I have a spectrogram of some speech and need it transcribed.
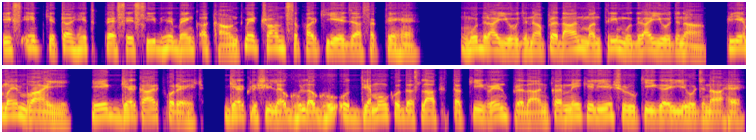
इस ऐप के तहत पैसे सीधे बैंक अकाउंट में ट्रांसफ़र किए जा सकते हैं। मुद्रा योजना प्रधानमंत्री मुद्रा योजना, पीएमएमवाई, एक गैर कारपोरेट, गैर कृषि लघु लघु उद्यमों को 10 लाख तक की ऋण प्रदान करने के लिए शुरू की गई योजना है।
